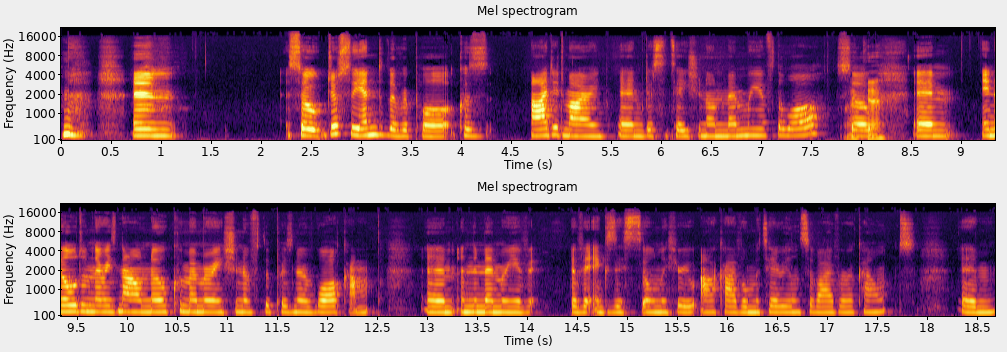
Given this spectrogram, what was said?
um. So just the end of the report, because I did my um, dissertation on memory of the war. So okay. um, in Oldham, there is now no commemoration of the prisoner of war camp, um, and the memory of it, of it exists only through archival material and survivor accounts, um,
